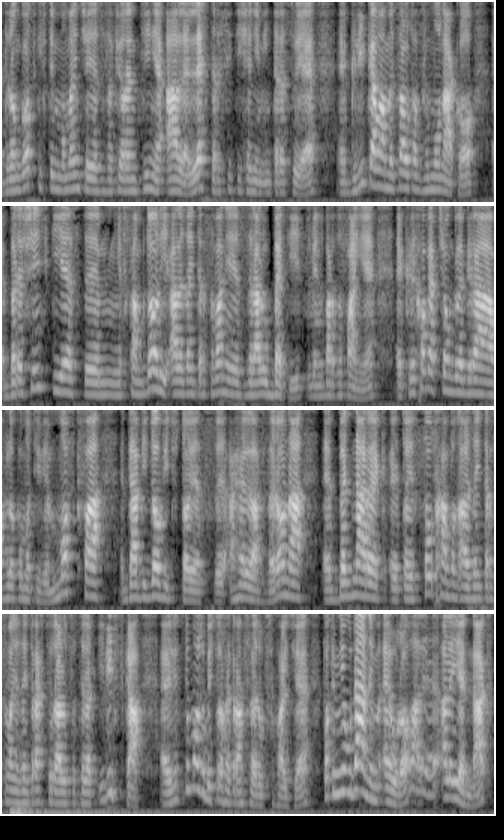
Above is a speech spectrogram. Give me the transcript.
Drągowski w tym momencie jest we Fiorentinie, ale Leicester City się nim interesuje, e, Glika mamy cały czas w Monako, e, Bereszyński jest w Sampdori, ale zainteresowanie jest z Realu Betis, więc bardzo fajnie. E, Krychowiak ciągle gra w Lokomotywie Moskwa, Dawidowicz to jest e, Ahellas Verona, e, Bednarek e, to jest Southampton, ale zainteresowanie z Eintrachtu, Realu Sociedad i Lipska, e, więc tu może być trochę transferów, słuchajcie. Po tym nieudanym euro, ale, ale jednak.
